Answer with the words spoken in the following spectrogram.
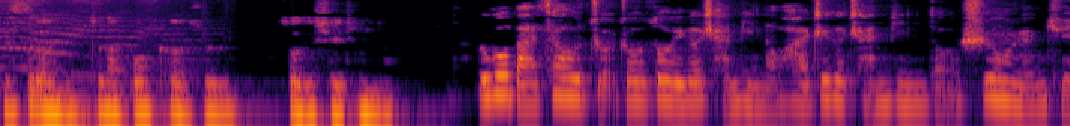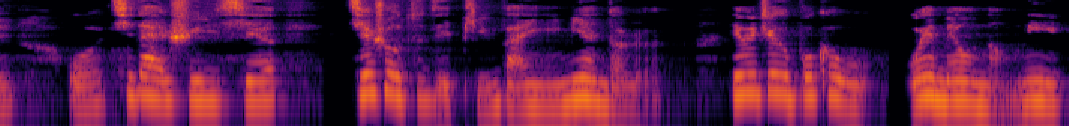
第四个这档播客是做给谁听的？如果把次要褶皱作为一个产品的话，这个产品的适用人群。我期待是一些接受自己平凡一面的人，因为这个播客我我也没有能力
